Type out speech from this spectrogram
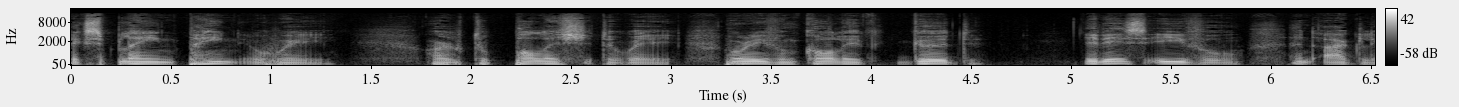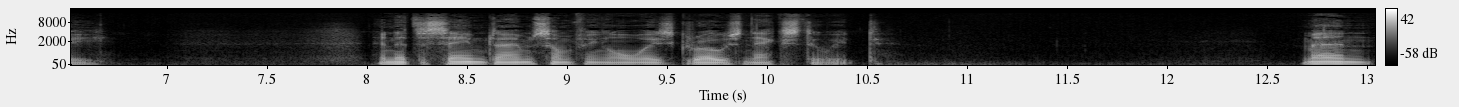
explain pain away, or to polish it away, or even call it good. It is evil and ugly. And at the same time, something always grows next to it. Man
